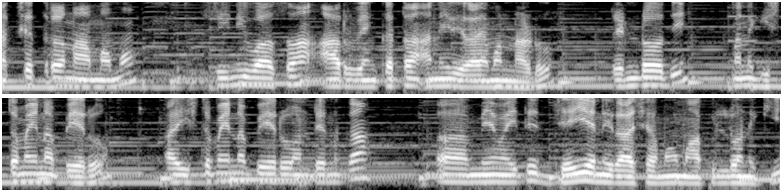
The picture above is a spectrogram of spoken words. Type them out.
నక్షత్ర నామము శ్రీనివాస ఆర్ వెంకట అని రాయమన్నాడు. రెండోది మనకి ఇష్టమైన పేరు. ఆ ఇష్టమైన పేరు అంటే కనుక మేమైతే జై అని రాశాము మా పిల్లోనికి.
